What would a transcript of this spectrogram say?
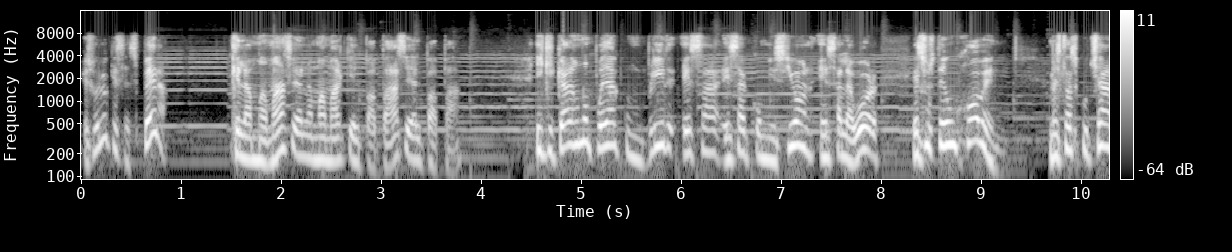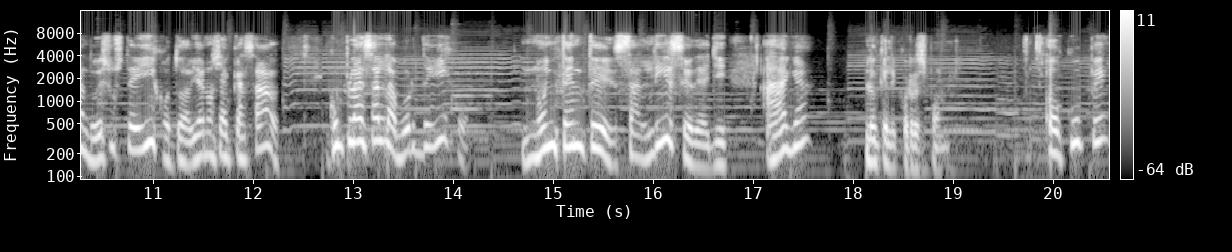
eso es lo que se espera, que la mamá sea la mamá, que el papá sea el papá, y que cada uno pueda cumplir esa, esa comisión, esa labor. Es usted un joven, me está escuchando, es usted hijo, todavía no se ha casado. Cumpla esa labor de hijo. No intente salirse de allí, haga lo que le corresponde. Ocupe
